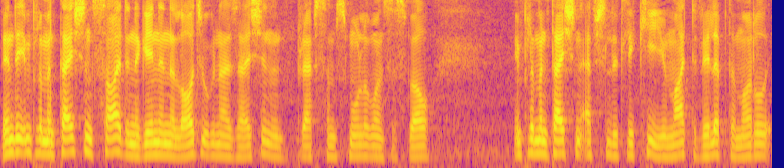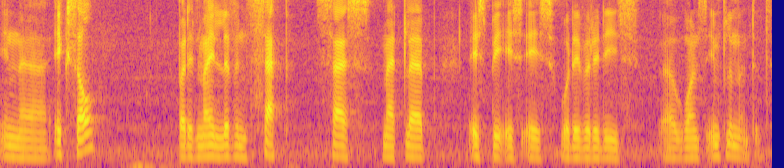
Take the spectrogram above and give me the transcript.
Then the implementation side, and again in a large organization, and perhaps some smaller ones as well, Implementation absolutely key. You might develop the model in uh, Excel, but it may live in SAP, SAS, MATLAB, SPSS, whatever it is, uh, once implemented.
